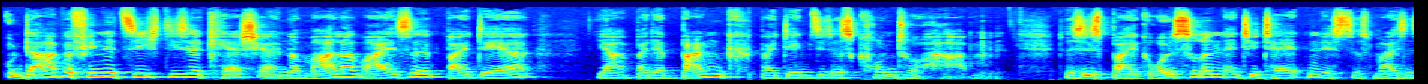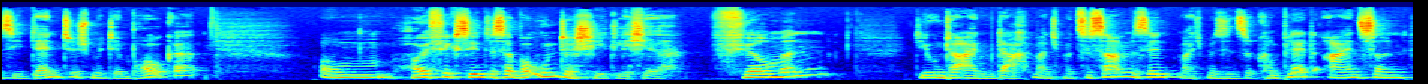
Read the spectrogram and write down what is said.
und da befindet sich dieser Cash ja normalerweise bei der ja, bei der Bank, bei dem Sie das Konto haben. Das ist bei größeren Entitäten ist das meistens identisch mit dem Broker. Um, häufig sind es aber unterschiedliche Firmen, die unter einem Dach manchmal zusammen sind, manchmal sind sie komplett einzeln.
